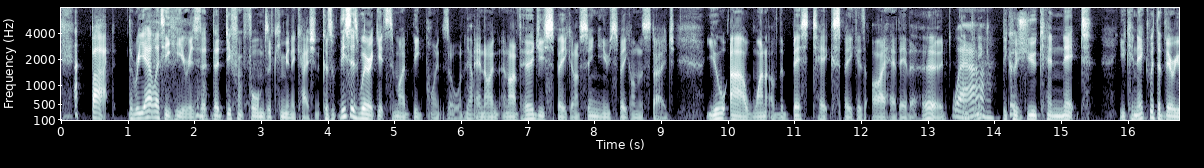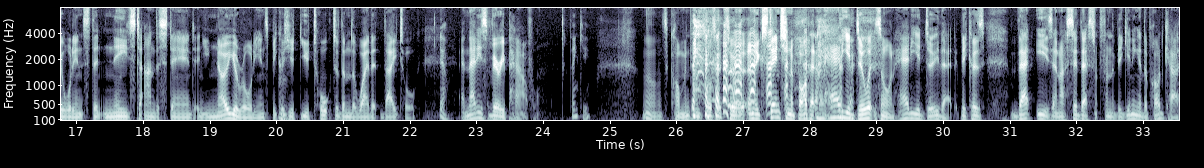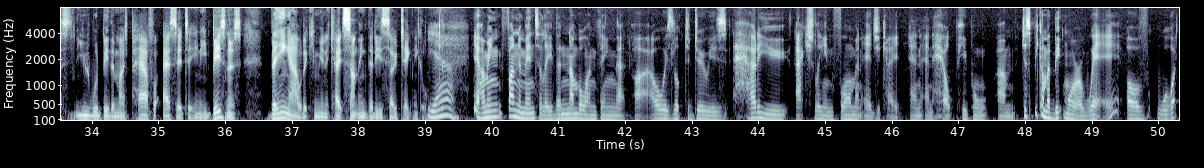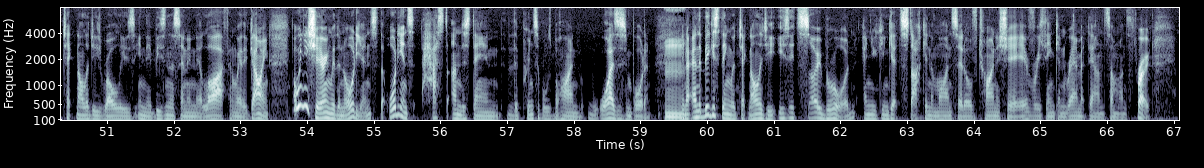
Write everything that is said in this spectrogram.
But the reality here is that the different forms of communication, because this is where it gets to my big point, Zaun, Yep. and I and I've heard you speak, and I've seen you speak on the stage. You are one of the best tech speakers I have ever heard Wow. because you connect. You connect with the very audience that needs to understand, and you know your audience because mm. you, you talk to them the way that they talk. Yeah. And that is very powerful. Thank you. Well, that's a common. It's also to an extension of that. How do you do it, Zaun? How do you do that? Because that is, and I said that from the beginning of the podcast, you would be the most powerful asset to any business, being able to communicate something that is so technical. Yeah. Yeah, I mean, fundamentally, the number one thing that I always look to do is how do you actually inform and educate and, and help people um, just become a bit more aware of what technology's role is in their business and in their life and where they're going. But when you're sharing with an audience, the audience has to understand the principles behind why is this important. You know, and the biggest thing with technology is it's so broad, and you can get stuck in the mindset of trying to share everything and ram it down someone's throat.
